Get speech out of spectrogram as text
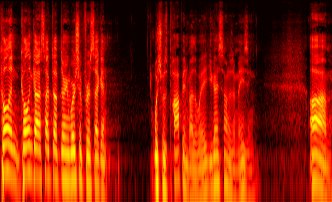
Colin, Colin got us hyped up during worship for a second, which was popping, by the way. You guys sounded amazing. Um,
